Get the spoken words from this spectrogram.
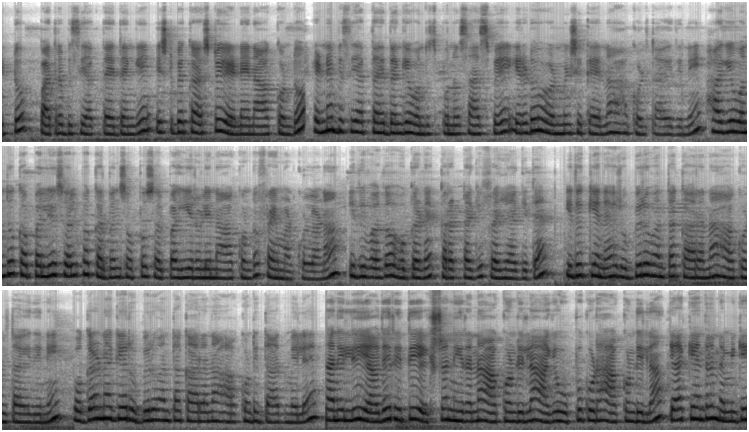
ಇಟ್ಟು ಪಾತ್ರೆ ಬಿಸಿ ಆಗ್ತಾ ಇದ್ದಂಗೆ, ಎಷ್ಟು ಬೇಕೋ ಅಷ್ಟು ಎಣ್ಣೆನ ಹಾಕೊಂಡು ಎಣ್ಣೆ ಬಿಸಿ ಆಗ್ತಾ ಇದ್ದಂಗೆ ಒಂದು ಸ್ಪೂನು ಸಾಸಿವೆ, ಎರಡು ಒಣಮೆಣಸಿಕಾಯನ್ನ ಹಾಕೊಳ್ತಾ ಇದ್ದೀನಿ. ಹಾಗೆ ಒಂದು ಕಪ್ಪಲ್ಲಿ ಸ್ವಲ್ಪ ಕರ್ಬೇವಿನ ಸೊಪ್ಪು, ಸ್ವಲ್ಪ ಈರುಳ್ಳಿನ ಹಾಕೊಂಡು ಫ್ರೈ ಮಾಡ್ಕೊಳ್ಳೋಣ. ಇದು ಇವಾಗ ಒಗ್ಗರಣೆ ಕರೆಕ್ಟ್ ಆಗಿ ಫ್ರೈ ಆಗಿದೆ. ಇದಕ್ಕೇನೆ ರುಬ್ಬಿರುವಂತ ಖಾರನ ಹಾಕೊಳ್ತಾ ಇದ್ದೀನಿ. ಒಗ್ಗರಣೆಗೆ ರುಬ್ಬಿರುವಂತ ಖಾರನ ಹಾಕೊಂಡಿದ್ದಾದ್ಮೇಲೆ ನಾನಿಲ್ಲಿ ಯಾವುದೇ ರೀತಿ ಎಕ್ಸ್ಟ್ರಾ ನೀರನ್ನ ಹಾಕೊಂಡಿಲ್ಲ, ಹಾಗೆ ಉಪ್ಪು ಕೂಡ ಹಾಕೊಂಡಿಲ್ಲ. ಯಾಕೆ ಅಂದ್ರೆ ನಮಗೆ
